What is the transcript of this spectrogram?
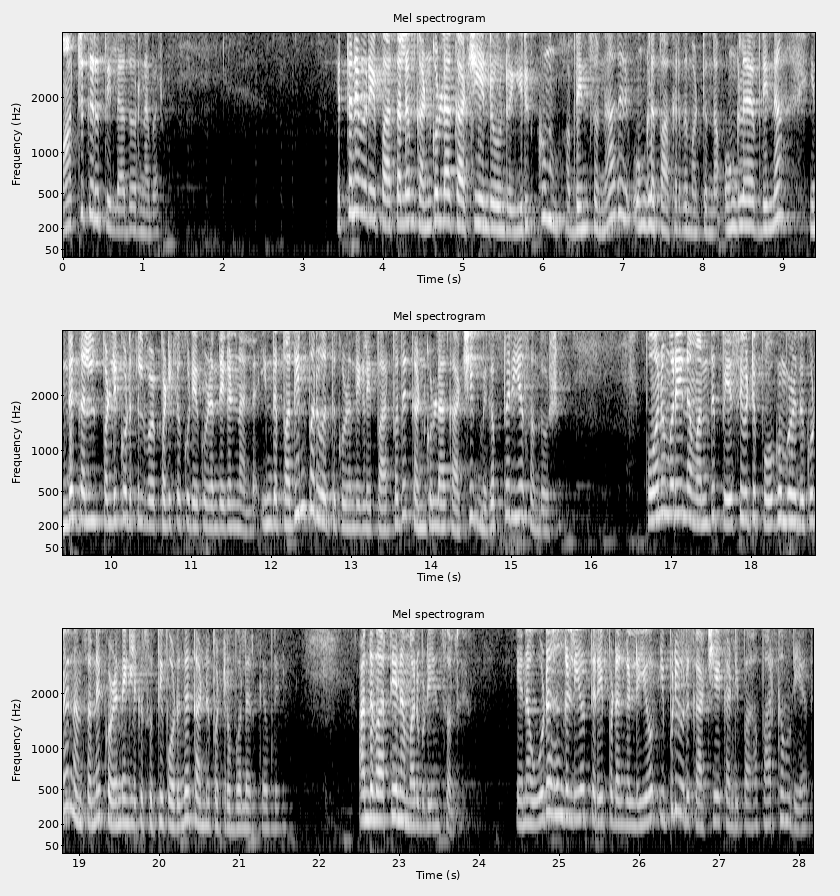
மாற்றுக்கருத்து இல்லாத ஒரு நபர். எத்தனை முறை பார்த்தாலும் கண்கொள்ளா காட்சி என்று ஒன்று இருக்கும் அப்படின்னு சொன்னால் அது உங்களை பார்க்குறது மட்டும்தான். உங்களை அப்படின்னா இந்த கல் பள்ளிக்கூடத்தில் படிக்கக்கூடிய குழந்தைகள்னு அல்ல. இந்த பதின் பருவத்து குழந்தைகளை பார்ப்பது கண்கொள்ளா காட்சி மிகப்பெரிய சந்தோஷம். போன முறை நான் வந்து பேசிவிட்டு போகும்பொழுது கூட நான் சொன்னேன் குழந்தைங்களுக்கு சுற்றி போடுங்க கண்ணு பற்றும் போல இருக்குது அப்படின்னு. அந்த வார்த்தையை நான் மறுபடியும் சொல்கிறேன் ஏன்னா ஊடகங்கள்லேயோ திரைப்படங்கள்லேயோ இப்படி ஒரு காட்சியை கண்டிப்பாக பார்க்க முடியாது.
